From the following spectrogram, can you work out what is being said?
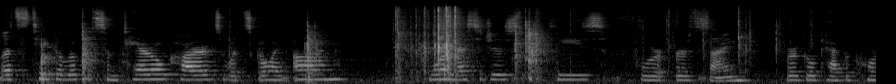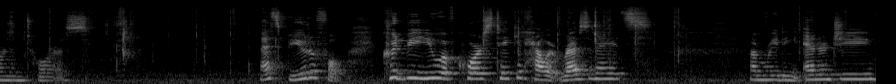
Let's take a look at some tarot cards, what's going on. More messages, please, for Earth sign, Virgo, Capricorn, and Taurus. That's beautiful. Could be you, of course. Take it how it resonates. I'm reading energy.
